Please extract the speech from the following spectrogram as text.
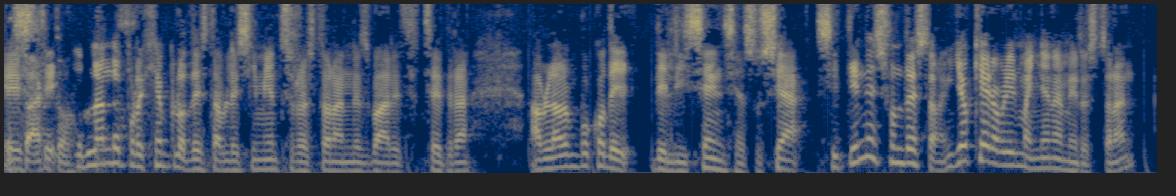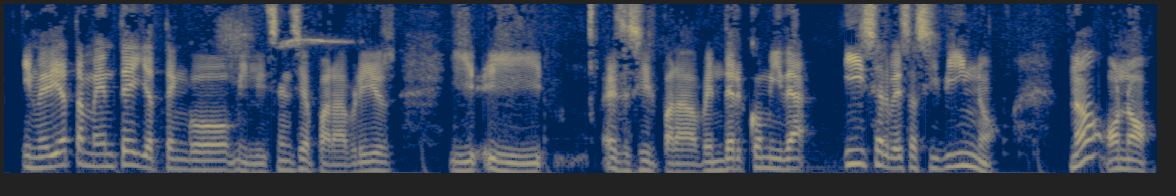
Este, Exacto. hablando, por ejemplo, de establecimientos, restaurantes, bares, etcétera, hablar un poco de, licencias. O sea, si tienes un restaurante, yo quiero abrir mañana mi restaurante, inmediatamente ya tengo mi licencia para abrir y, es decir, para vender comida y cervezas y vino, ¿no? ¿O no?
